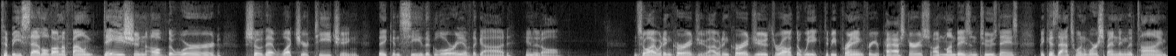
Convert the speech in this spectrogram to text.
to be settled on a foundation of the Word so that what you're teaching, they can see the glory of the God in it all. And so I would encourage you, I would encourage you throughout the week to be praying for your pastors on Mondays and Tuesdays because that's when we're spending the time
